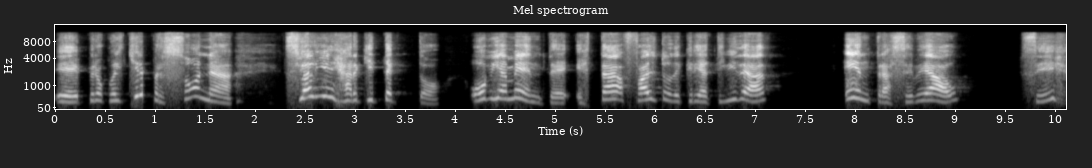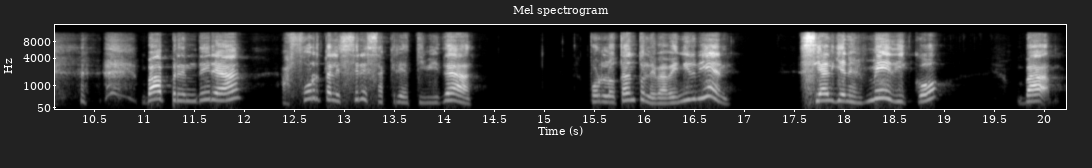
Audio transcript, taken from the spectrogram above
Eh, pero cualquier persona, si alguien es arquitecto, obviamente está falto de creatividad, entra a CBAU, ¿sí? Va a aprender a, a fortalecer esa creatividad. Por lo tanto, le va a venir bien. Si alguien es médico, va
